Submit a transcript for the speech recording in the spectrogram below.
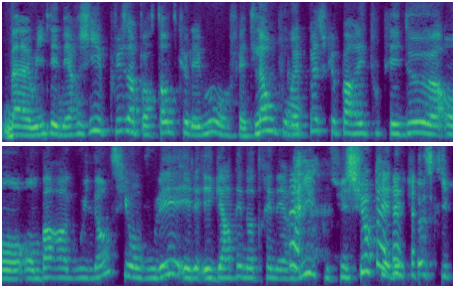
bah oui, l'énergie est plus importante que les mots en fait. Là, on pourrait presque parler toutes les deux en, en baragouinant si on voulait et, garder notre énergie. Je suis sûre qu'il y a des choses qui.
